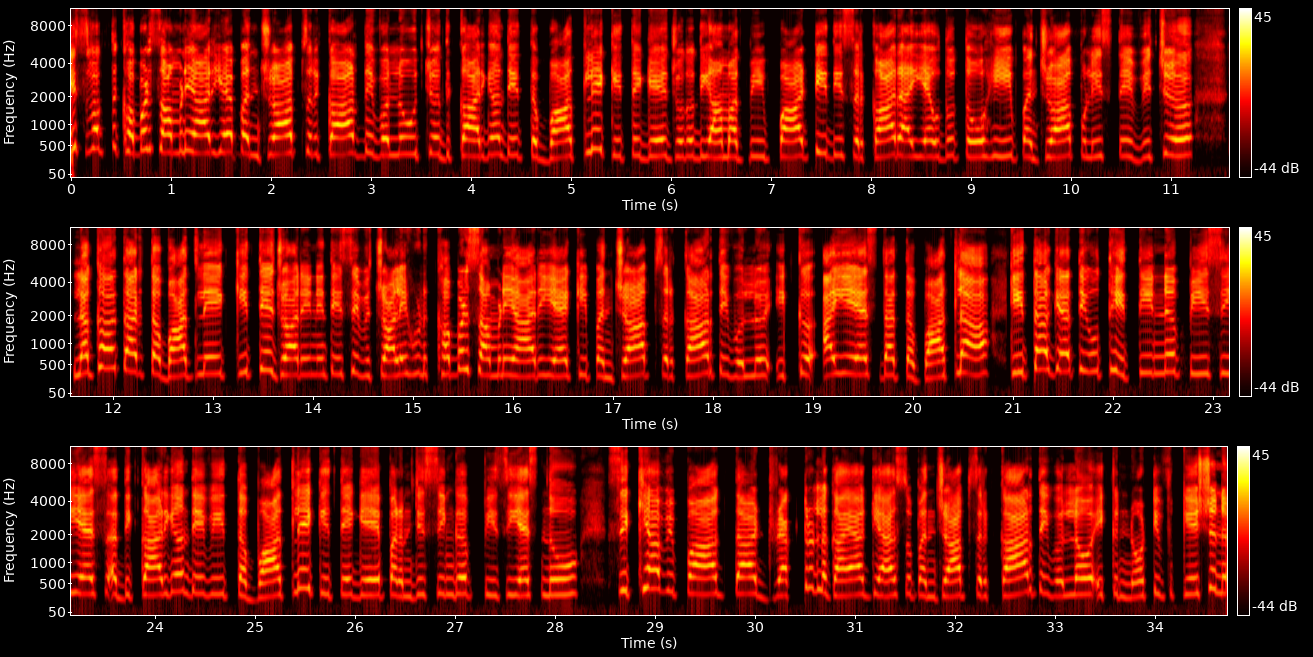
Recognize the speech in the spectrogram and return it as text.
ਇਸ ਵਕਤ ਖਬਰ ਸਾਹਮਣੇ ਆ ਰਹੀ ਹੈ, ਪੰਜਾਬ ਸਰਕਾਰ ਦੇ ਵੱਲੋਂ ਉੱਚ ਅਧਿਕਾਰੀਆਂ ਦੇ ਤਬਾਦਲੇ ਕੀਤੇ ਗਏ। ਜਦੋਂ ਦੀ ਆਮ ਆਦਮੀ ਪਾਰਟੀ ਦੀ ਸਰਕਾਰ ਆਈ ਹੈ, ਉਦੋਂ ਤੋਂ ਹੀ ਪੰਜਾਬ ਪੁਲਿਸ ਦੇ ਵਿੱਚ ਲਗਾਤਾਰ ਤਬਾਦਲੇ ਕੀਤੇ ਜਾ ਰਹੇ ਨੇ ਤੇ ਇਸੇ ਵਿਚਾਲੇ ਹੁਣ ਖਬਰ ਸਾਹਮਣੇ ਆ ਰਹੀ ਹੈ ਕਿ ਪੰਜਾਬ ਸਰਕਾਰ ਦੇ ਵੱਲੋਂ ਇੱਕ ਆਈਏਐਸ ਦਾ ਤਬਾਦਲਾ ਕੀਤਾ ਗਿਆ ਤੇ ਉੱਥੇ ਤਿੰਨ ਪੀਸੀਐਸ ਅਧਿਕਾਰੀਆਂ ਦੇ ਵੀ ਤਬਾਦਲੇ ਕੀਤੇ ਗਏ। ਪਰਮਜੀਤ ਸਿੰਘ ਪੀਸੀਐਸ ਨੂੰ ਸਿੱਖਿਆ ਵਿਭਾਗ ਦਾ ਡਾਇਰੈਕਟਰ ਲਗਾਇਆ ਗਿਆ। ਸੋ ਪੰਜਾਬ ਸਰਕਾਰ ਦੇ ਵੱਲੋਂ ਇੱਕ ਨੋਟੀਫਿਕੇਸ਼ਨ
